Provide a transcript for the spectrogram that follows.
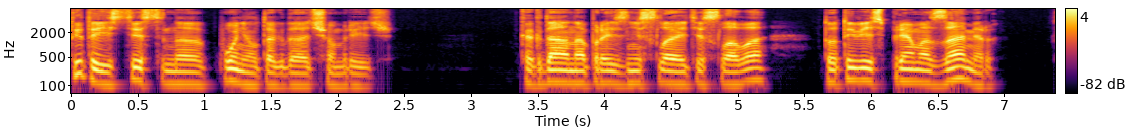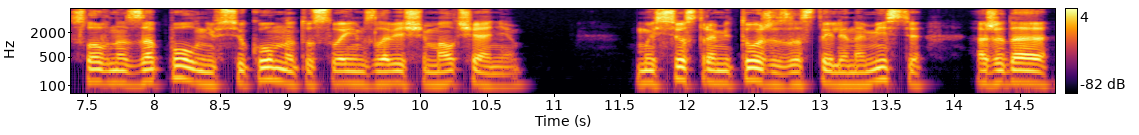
Ты-то, естественно, понял тогда, о чем речь. Когда она произнесла эти слова, то ты весь прямо замер, словно заполнив всю комнату своим зловещим молчанием. Мы с сестрами тоже застыли на месте, ожидая,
